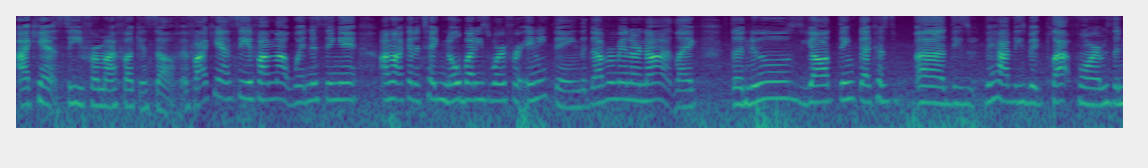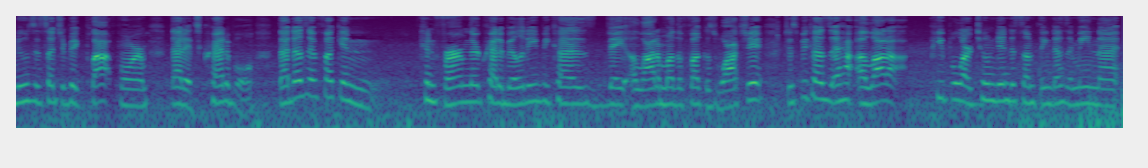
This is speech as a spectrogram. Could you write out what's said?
I can't see for my fucking self. If I can't see if I'm not witnessing it, I'm not going to take nobody's word for anything. The government or not. Like the news, y'all think that cuz uh these they have these big platforms, the news is such a big platform that it's credible. That doesn't fucking confirm their credibility because they a lot of motherfuckers watch it just because a lot of people are tuned into something doesn't mean that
